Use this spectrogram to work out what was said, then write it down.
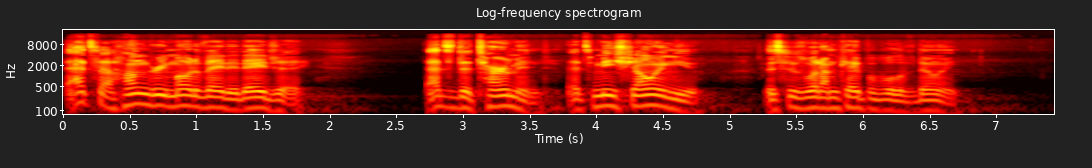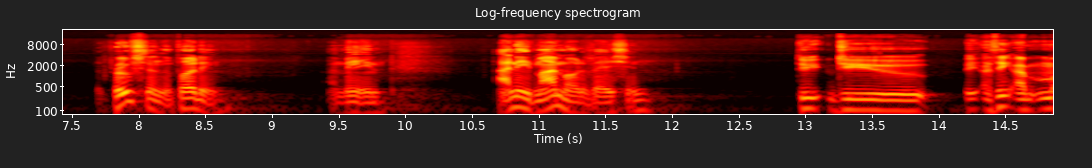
That's a hungry, motivated AJ. That's determined. That's me showing you this is what I'm capable of doing. The proof's in the pudding. I mean, I need my motivation. Do do you? I think I'm,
